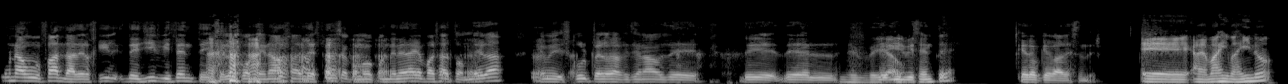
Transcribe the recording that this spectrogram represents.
una bufanda del Gil, de Gil Vicente y que lo he condenado al descenso como condené el año pasado a Tondela, que me disculpen los aficionados de, de, del, Gil Vicente, creo que va a descender. Eh, además, imagino,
